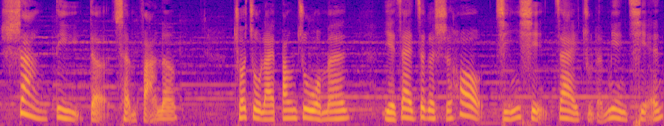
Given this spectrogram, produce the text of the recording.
上帝的惩罚呢？求主来帮助我们，也在这个时候警醒在主的面前，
